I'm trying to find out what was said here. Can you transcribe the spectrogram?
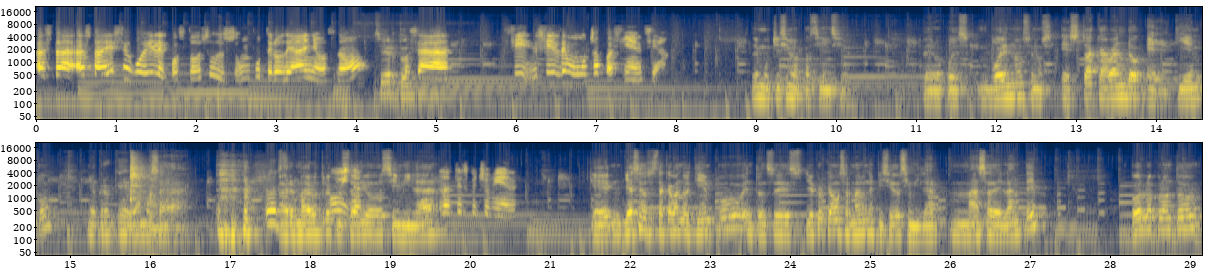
hasta, hasta ese güey le costó sus, un putero de años, ¿no? Cierto. O sea, sí, sí es de mucha paciencia. de muchísima paciencia. Pero pues bueno, se nos está acabando el tiempo. Yo creo que vamos a armar otro Uy, no. episodio similar. No te escucho bien. Eh, ya se nos está acabando el tiempo, entonces yo creo que vamos a armar un episodio similar más adelante. Por lo pronto,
